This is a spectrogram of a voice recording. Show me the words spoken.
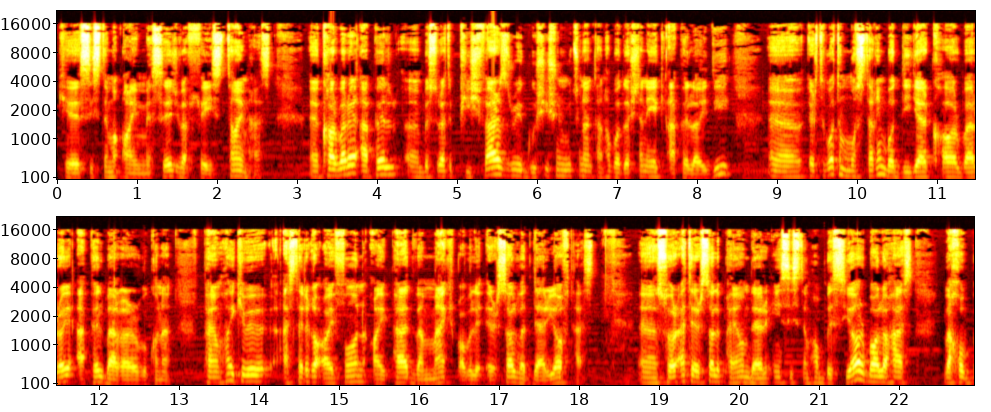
که سیستم iMessage و FaceTime هست کاربرای اپل به صورت پیش‌فرض روی گوشیشون می‌تونن تنها با داشتن یک اپل آیدی ارتباط مستقیم با دیگر کاربرای اپل برقرار بکنن. پیام هایی که از طریق آیفون، آیپد و مک قابل ارسال و دریافت هست. سرعت ارسال پیام در این سیستم ها بسیار بالا هست و خب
